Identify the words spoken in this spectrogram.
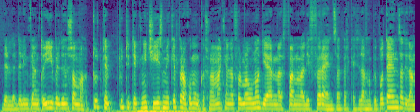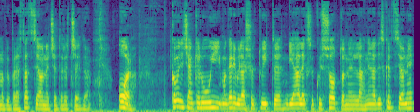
del, dell'impianto ibrido, insomma tutte, tutti i tecnicismi che però comunque su una macchina da Formula 1 odierna fanno la differenza perché ti danno più potenza, ti danno più prestazione, eccetera, eccetera. Ora, come dice anche lui, magari vi lascio il tweet di Alex qui sotto nella, nella descrizione,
